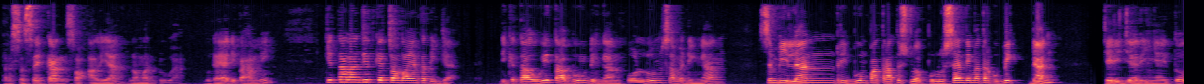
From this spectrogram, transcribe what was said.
Terselesaikan soal yang nomor 2. Budaya dipahami? Kita lanjut ke contoh yang ketiga. Diketahui tabung dengan volume sama dengan 9420 cm kubik dan jari-jarinya itu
